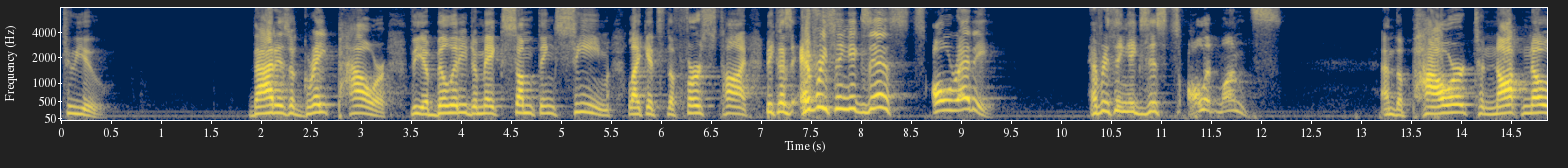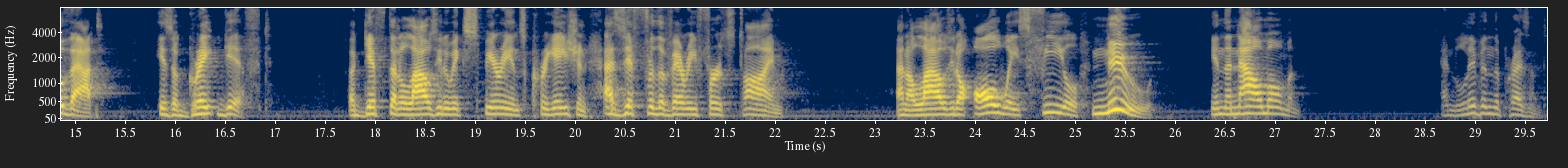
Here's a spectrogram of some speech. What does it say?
to you. That is a great power, the ability to make something seem like it's the first time, because everything exists already. Everything exists all at once. And the power to not know that is a great gift. A gift that allows you to experience creation as if for the very first time and allows you to always feel new in the now moment and live in the present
